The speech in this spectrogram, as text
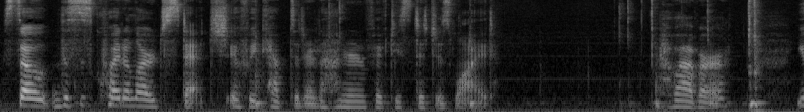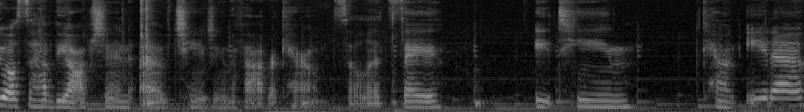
so this is quite a large stitch if we kept it at 150 stitches wide. However, you also have the option of changing the fabric count. So let's say 18 count Aida.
